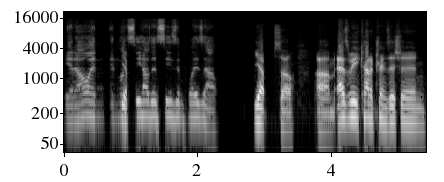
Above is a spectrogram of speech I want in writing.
You know and and let's yep. see how this season plays out. Yep. So um, as we kind of transition,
